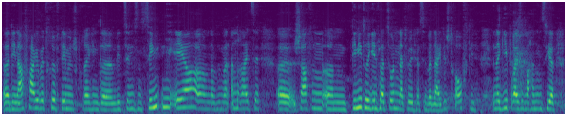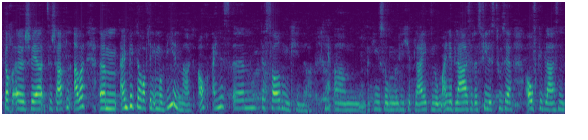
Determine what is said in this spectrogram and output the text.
äh, die Nachfrage betrifft, dementsprechend äh, die Zinsen sinken eher. Äh, da will man Anreize äh, schaffen. Ähm, die niedrige Inflation, natürlich, da sind wir neidisch drauf. Die Energiepreise machen uns hier doch äh, schwer zu schaffen. Aber ähm, ein Blick noch auf den Immobilienmarkt, auch eines ähm, der Sorgenkinder. Ja. Ähm, da ging es um mögliche Pleiten, um eine Blase, dass vieles zu sehr aufgeblasen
